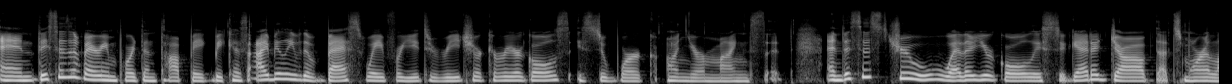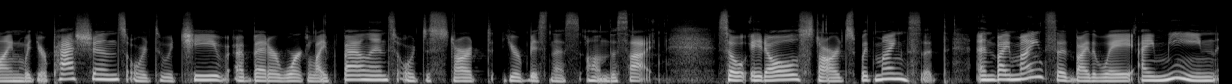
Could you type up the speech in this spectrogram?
And this is a very important topic because I believe the best way for you to reach your career goals is to work on your mindset. And this is true whether your goal is to get a job that's more aligned with your passions, or to achieve a better work life balance, or to start your business on the side. So it all starts with mindset. And by mindset, by the way, I mean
